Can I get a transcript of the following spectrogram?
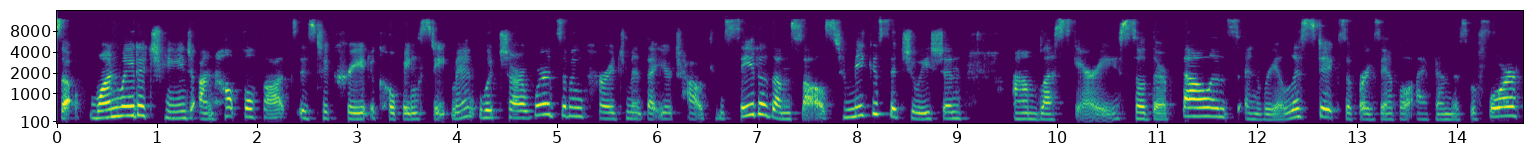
So, one way to change unhelpful thoughts is to create a coping statement, which are words of encouragement that your child can say to themselves to make a situation um, less scary. So they're balanced and realistic. So, for example, I've done this before,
